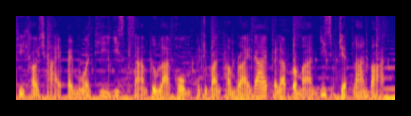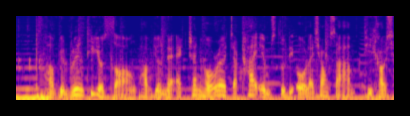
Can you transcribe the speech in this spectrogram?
ที่เข้าฉายไปเมื่อวันที่ 23 ตุลาคม ปัจจุบันทำรายได้ไปแล้วประมาณ 27 ล้านบาทภาพยนตร์เรื่องที่หยด 2 ภาพยนตร์ในแอคชั่นฮอร์เรอร์จากค่าย M Studio และช่อง 3 ที่เข้าฉ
